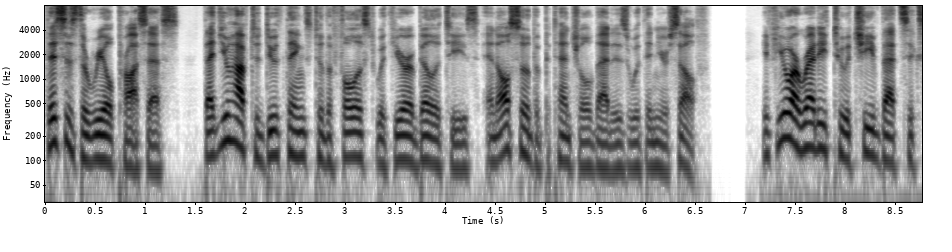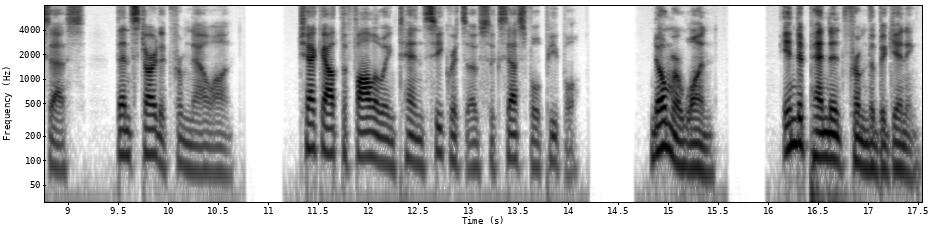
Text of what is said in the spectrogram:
This is the real process, that you have to do things to the fullest with your abilities and also the potential that is within yourself. If you are ready to achieve that success, then start it from now on. Check out the following 10 secrets of successful people. Number 1. Independent from the beginning.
